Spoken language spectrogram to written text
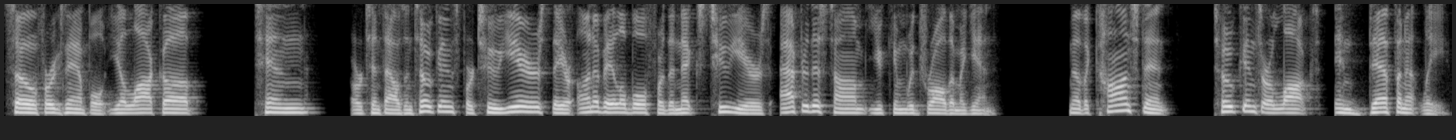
So, for example, you lock up 10 or 10,000 tokens for two years. They are unavailable for the next two years. After this time, you can withdraw them again. Now, the constant tokens are locked indefinitely.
